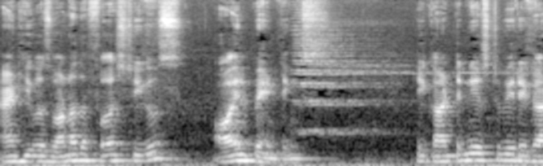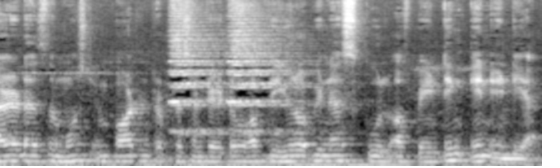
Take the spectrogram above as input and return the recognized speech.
And he was one of the first to use oil paintings. He continues to be regarded as the most important representative of the European school of painting in India.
